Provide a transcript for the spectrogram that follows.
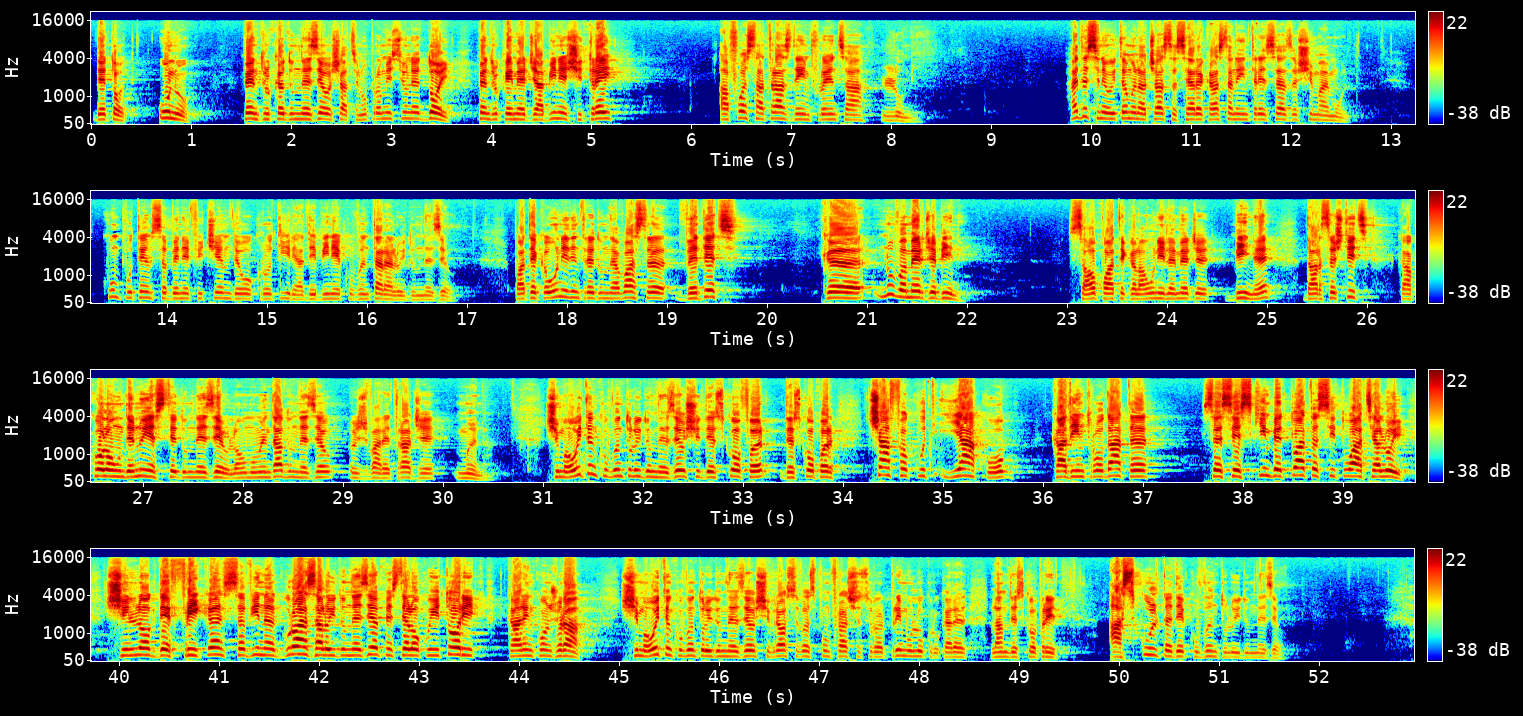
de tot. Unu, pentru că Dumnezeu și-a ținut promisiunile. Doi, pentru că îi mergea bine. Și trei, a fost atras de influența lumii. Haideți să ne uităm în această seară, că asta ne interesează și mai mult. Cum putem să beneficiem de ocrotirea, de binecuvântarea lui Dumnezeu? Poate că unii dintre dumneavoastră vedeți că nu vă merge bine. Sau poate că la unii le merge bine, dar să știți că acolo unde nu este Dumnezeu, la un moment dat Dumnezeu își va retrage mâna. Și mă uit în cuvântul lui Dumnezeu și descoper, descoper ce a făcut Iacob ca dintr-o dată să se schimbe toată situația lui și în loc de frică să vină groaza lui Dumnezeu peste locuitorii care înconjura. Și mă uit în cuvântul lui Dumnezeu și vreau să vă spun, frați și surori, primul lucru care l-am descoperit. Ascultă de cuvântul lui Dumnezeu.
